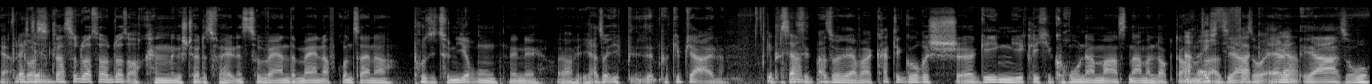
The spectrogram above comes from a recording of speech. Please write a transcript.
Ja, vielleicht du, hast, hast du, du, hast, auch- du hast auch kein gestörtes Verhältnis zu Van the Man aufgrund seiner Positionierung. Nee, nee. Ja, ich- also ich, es gibt ja eine. Gibt's da? Also der war kategorisch äh, gegen jegliche Corona-Maßnahmen, Lockdown. Ach, so. Also ja, Fuck, so, er, ja. ja. so.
